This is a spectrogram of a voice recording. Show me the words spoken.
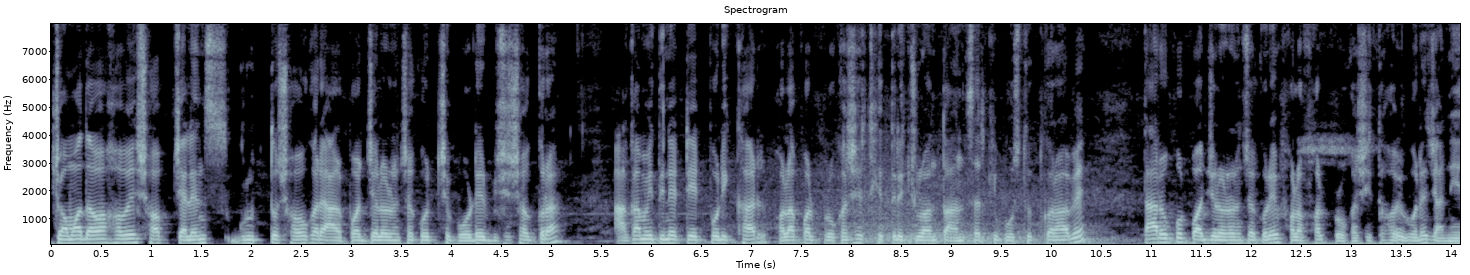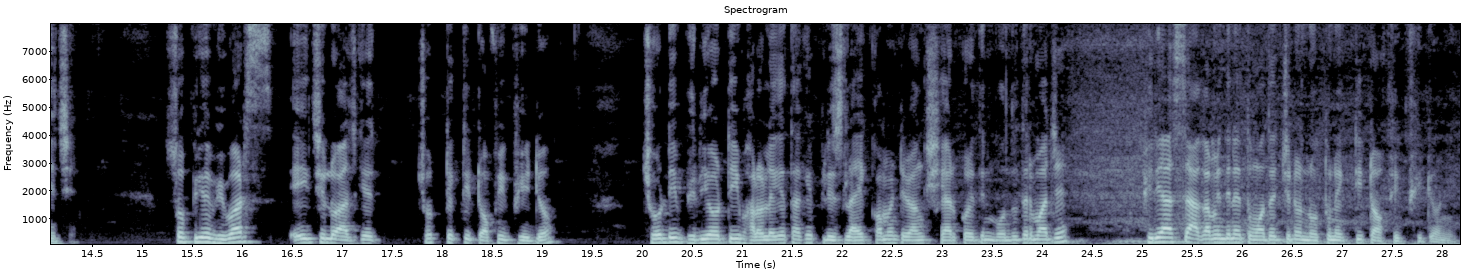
জমা দেওয়া হবে সব চ্যালেঞ্জ গুরুত্ব সহকারে। আর পর্যালোচনা করছে বোর্ডের বিশেষজ্ঞরা। আগামী দিনে টেট পরীক্ষার ফলাফল প্রকাশের ক্ষেত্রে চূড়ান্ত আনসার কি প্রস্তুত করা হবে, তার উপর পর্যালোচনা করে ফলাফল প্রকাশিত হবে বলে জানিয়েছে। সো প্রিয় ভিভার্স এই ছিল আজকে ছোট্ট একটি টপিক ভিডিও। ছোটি ভিডিওটি ভালো লেগে থাকে প্লিজ লাইক কমেন্ট এবং শেয়ার করে দিন বন্ধুদের মাঝে। ফিরে আসছে আগামী দিনে তোমাদের জন্য নতুন একটি টপিক ভিডিও নিয়ে।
